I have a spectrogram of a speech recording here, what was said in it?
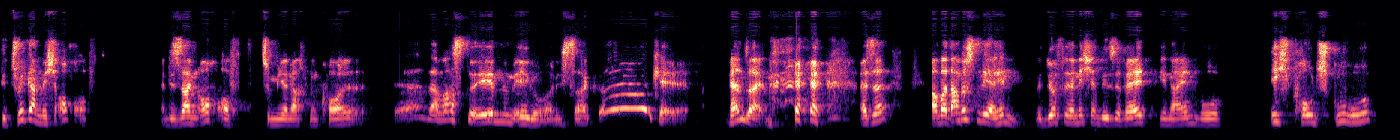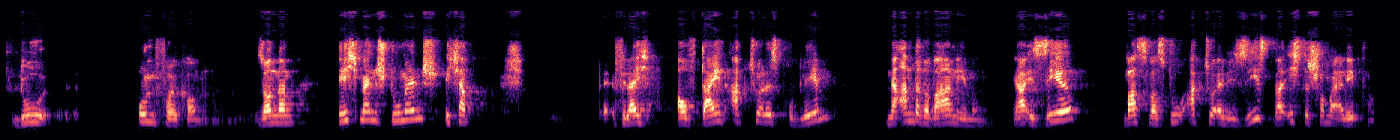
Die triggern mich auch oft. Die sagen auch oft zu mir nach einem Call, ja, da warst du eben im Ego. Und ich sage, ah, okay, kann sein. du? Aber da müssen wir ja hin. Wir dürfen ja nicht in diese Welt hinein, wo ich Coach Guru, du unvollkommen, sondern ich Mensch, du Mensch, ich habe vielleicht auf dein aktuelles Problem eine andere Wahrnehmung. Ja, ich sehe was, was du aktuell nicht siehst, weil ich das schon mal erlebt habe.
